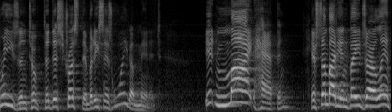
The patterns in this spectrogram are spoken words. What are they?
reason to, to distrust them. But he says, wait a minute. It might happen. If somebody invades our land,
